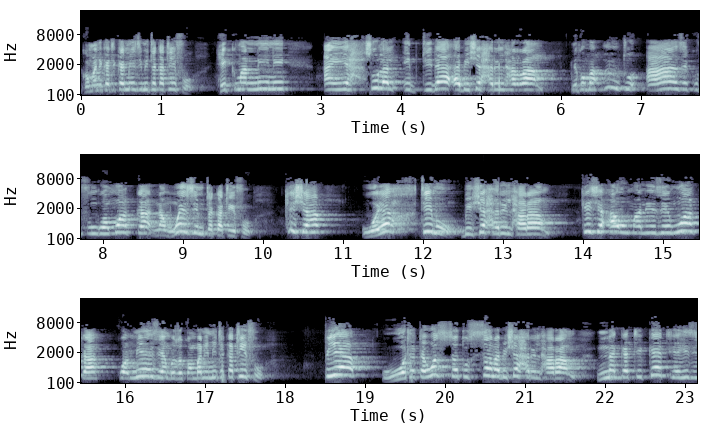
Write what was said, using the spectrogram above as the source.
Kwamba ni katika miezi mitakatifu. Hikma nini an yahsula al-ibtidaa bi shahri al-haram. Ni kwamba mtu aanze kufungua mwaka na mwezi mtakatifu. Kisha wayahtimu bi shahri al-haram. Kisha aumalize mwaka kwa miezi ambazo kwamba ni mitakatifu. Pia watatawassatu sana bi shahri al-haram. Na katikati ya hizi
